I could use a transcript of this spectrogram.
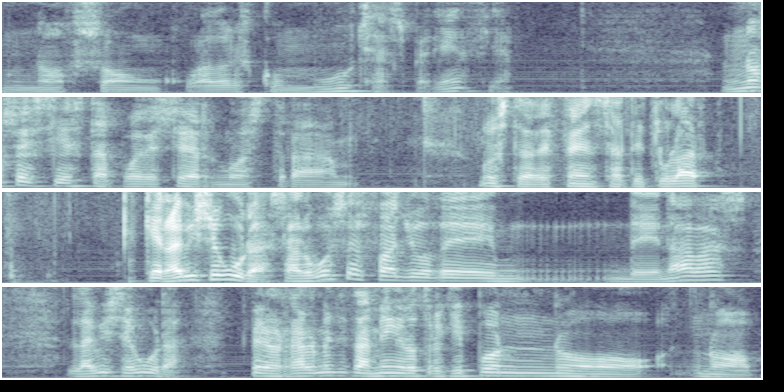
no son jugadores con mucha experiencia. No sé si esta puede ser nuestra, nuestra defensa titular. Que la vi segura, salvo ese fallo de, de Navas, la vi segura. Pero realmente también el otro equipo no, no,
